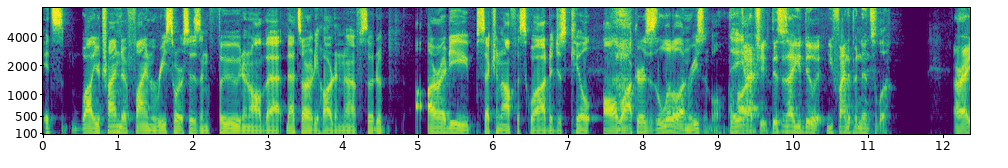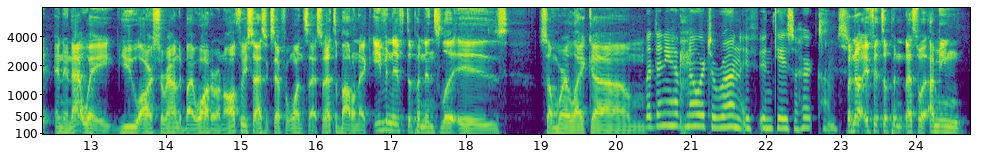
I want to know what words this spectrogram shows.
it's while you're trying to find resources and food and all that that's already hard enough so to already section off a squad to just kill all walkers is a little unreasonable They- Got you. This is how you do it. You find a peninsula. All right. And in that way, you are surrounded by water on all three sides except for one side. So that's a bottleneck. Even if the peninsula is somewhere like, um, But then you have nowhere to run if in case a hurt comes. but no, if it's a, pen- that's what I mean.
